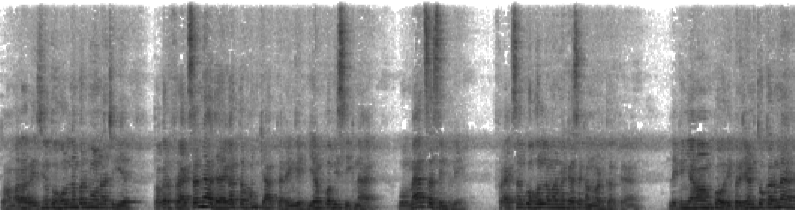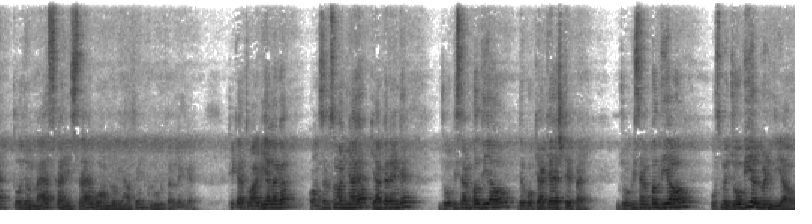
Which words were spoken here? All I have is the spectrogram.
तो हमारा रेशियो तो होल नंबर में होना चाहिए। तो अगर फ्रैक्शन में आ जाएगा, तब हम क्या करेंगे? ये हमको अभी सीखना है। वो मैथ्स है सिंपली फ्रैक्शन को होल नंबर में कैसे कन्वर्ट करते हैं? लेकिन यहाँ हमको रिप्रेजेंट तो करना है तो जो मैथ्स का हिस्सा है, वो हम लोग यहाँ पे इंक्लूड कर लेंगे। ठीक है? तो आइडिया लगा। कॉन्सेप्ट समझ में आया? क्या करेंगे? जो भी सैंपल दिया हो, देखो क्या क्या स्टेप है। जो भी सैंपल दिया हो, उसमें जो भी एलिमेंट दिया हो,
